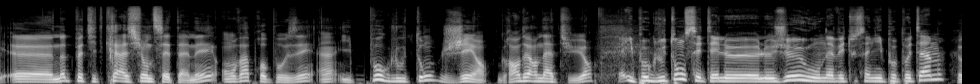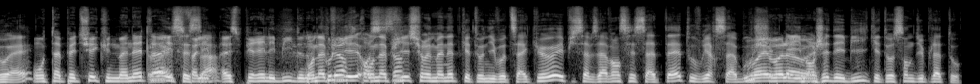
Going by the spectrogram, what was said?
ouais. euh, notre petite création de cette année, on va proposer un hippoglouton géant, grandeur nature. Hippoglouton, c'était le, le jeu où on avait tous un hippopotame. Ouais. On tapait dessus avec une manette là Ouais, et il fallait ça. aspirer les billes de notre On couleur. appuyait, on appuyait sur une manette qui était au niveau de sa queue, et puis ça faisait avancer sa tête, ouvrir sa bouche, Ouais, voilà, et il mangeait des billes qui étaient au centre du plateau.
